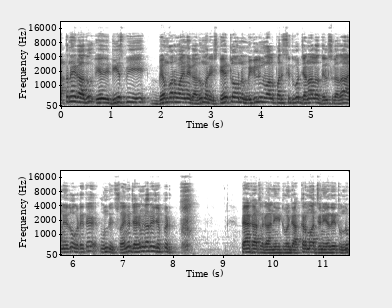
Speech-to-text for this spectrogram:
అతనే కాదు డిఎస్పీ భీమవరం ఆయనే కాదు మరి స్టేట్లో ఉన్న మిగిలిన వాళ్ళ పరిస్థితి కూడా జనాలకు తెలుసు కదా అనేది ఒకటైతే ఉంది. స్వయంగా జగన్ గారే చెప్పాడు. పేకాట్లు కానీ ఇటువంటి అక్రమార్జన ఏదైతే ఉందో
